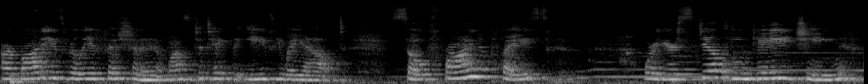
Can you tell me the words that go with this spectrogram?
our body is really efficient and it wants to take the easy way out. So find a place where you're still engaging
